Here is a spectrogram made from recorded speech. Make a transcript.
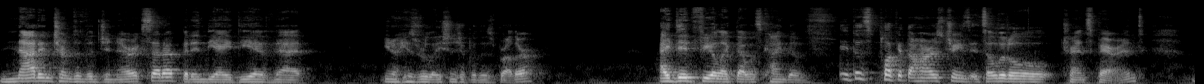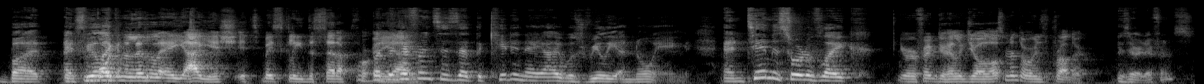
not in terms of the generic setup, but in the idea that, you know, his relationship with his brother. I did feel like that was kind of. It does pluck at the heartstrings. It's a little transparent, but I feel like. a little AI-ish. It's basically the setup for But AI. the difference is that the kid in AI was really annoying, and Tim is sort of like. You're referring to Haley Joel Osment or his brother? Is there a difference?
